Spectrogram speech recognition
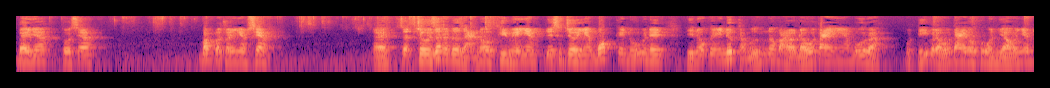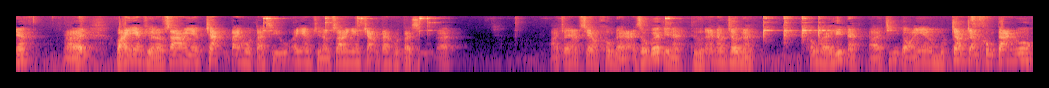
Đây nhá, tôi sẽ bóc ra cho anh em xem. Đây rất chơi rất là đơn giản thôi. Khi mà anh em đến sân chơi anh em bóp cái núi vào lên thì nó cái nước cảm ứng nó vào đầu tay anh em bôi vào một tí vào đầu tay thôi không còn nhiều anh em nhé. Đấy và anh em chỉ làm sao anh em chạm tay hột tài xỉu. Anh em chỉ làm sao anh em chạm tay hột tài xỉu. Đây. À, cho anh em xem không để lại dấu vết gì này. Thử lại nam châm này không hề hít này. À, chính đỏ anh em là 100 trăm không tang đúng không?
